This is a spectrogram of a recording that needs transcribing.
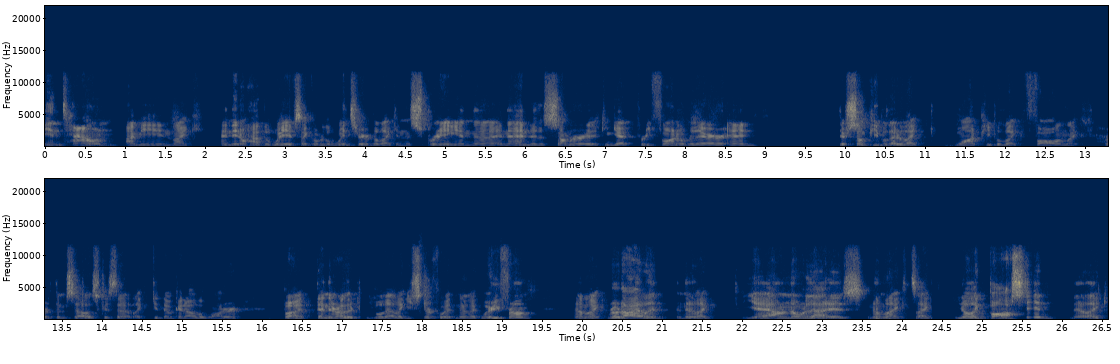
in town, I mean, like, and they don't have the waves like over the winter, but like in the spring and the and the end of the summer, it can get pretty fun over there. And there's some people that are like want people to like fall and like hurt themselves because they like they'll get out of the water. But then there are other people that like you surf with, and they're like, "Where are you from?" And I'm like, "Rhode Island," and they're like, "Yeah, I don't know where that is." And I'm like, "It's like you know, like Boston. And they're like,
